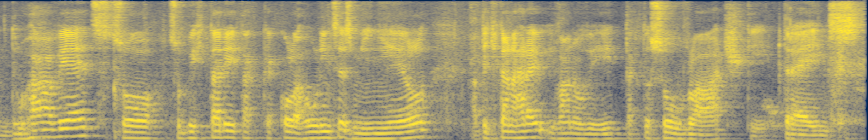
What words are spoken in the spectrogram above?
druhá věc, co, co bych tady tak jako lehoulince zmínil, a teďka nahraju Ivanovi, tak to jsou vláčky, trains.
